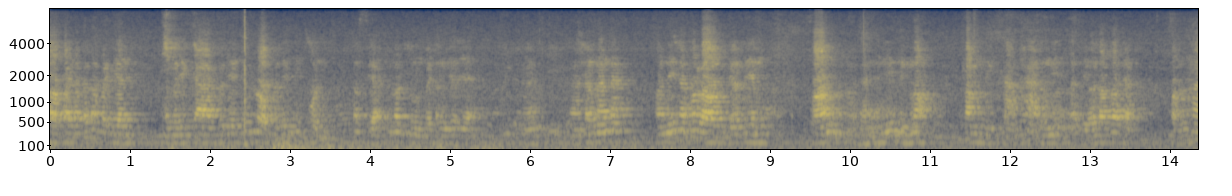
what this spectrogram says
ต่อไปเราก็ต้องไปเรียนอเมริกาไปเรียนยุโรปไปเรียนญี่ปุ่นต้องเสียทุนทุนไปตั้งเยอะแยะนะอ่าดังนั้น วันนี้นะพวกเราเดี๋ยวเรียนสอนอันนี้หนึ่งรอบทำอีกสามท่าตรงนี้แล้วเดี๋ยวเราก็จะสอนท่า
